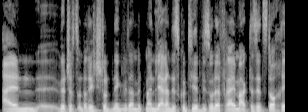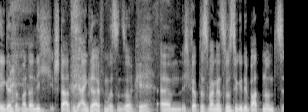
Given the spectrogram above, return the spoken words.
allen äh, Wirtschaftsunterrichtsstunden irgendwie dann mit meinen Lehrern diskutiert, wieso der freie Markt das jetzt doch regelt und man da nicht staatlich eingreifen muss und so. Okay. Ähm, ich glaube, das waren ganz lustige Debatten und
